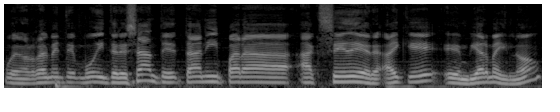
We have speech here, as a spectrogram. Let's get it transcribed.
Bueno, realmente muy interesante. Tani, para acceder hay que enviar mail, ¿no?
